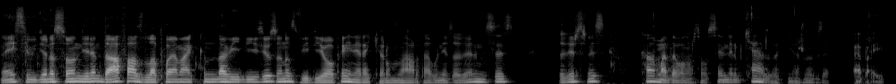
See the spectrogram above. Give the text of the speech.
Neyse videonun sonu diyelim. Daha fazla poem hakkında video izliyorsanız video beğenerek yorumlarda abone olabilir misiniz? Olabilirsiniz. Kanalıma abone olursanız sevinirim. Kendinize bakın. Görüşmek üzere. Bay bay.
